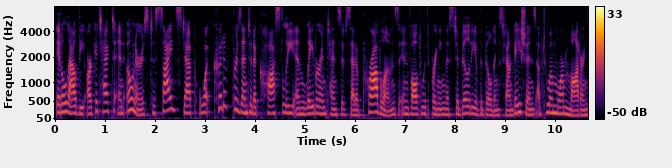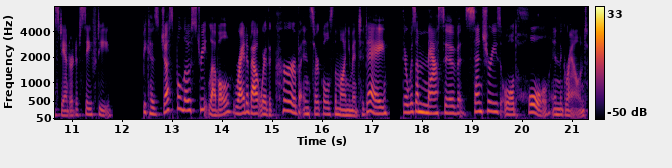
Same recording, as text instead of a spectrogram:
It allowed the architect and owners to sidestep what could have presented a costly and labor intensive set of problems involved with bringing the stability of the building's foundations up to a more modern standard of safety. Because just below street level, right about where the curb encircles the monument today, there was a massive, centuries old hole in the ground.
